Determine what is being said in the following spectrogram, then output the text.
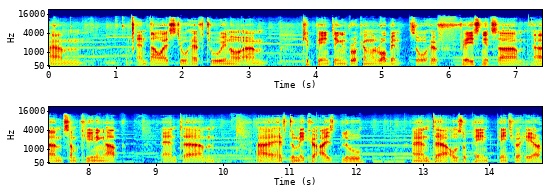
Um, and now I still have to you know um, keep painting and working on Robin. So her face needs um, um, some cleaning up. And um, I have to make her eyes blue and uh, also paint paint her hair.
